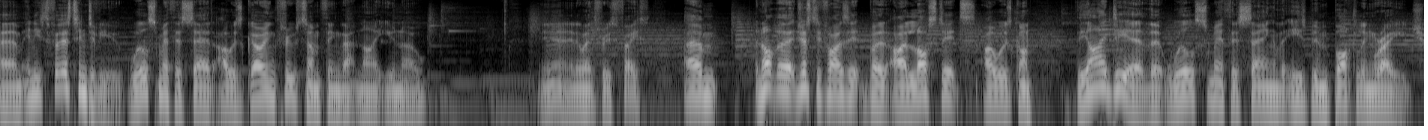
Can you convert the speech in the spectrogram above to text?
Um, in his first interview, Will Smith has said, I was going through something that night, you know. Yeah, and it went through his face. Um, not that it justifies it, but I lost it, I was gone. The idea that Will Smith is saying that he's been bottling rage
